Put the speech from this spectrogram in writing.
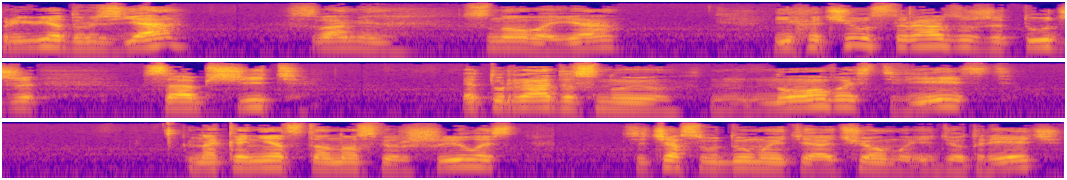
Привет, друзья! С вами снова я. И хочу сразу же тут же сообщить эту радостную новость, весть. Наконец-то оно свершилось. Сейчас вы думаете, о чем идет речь.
